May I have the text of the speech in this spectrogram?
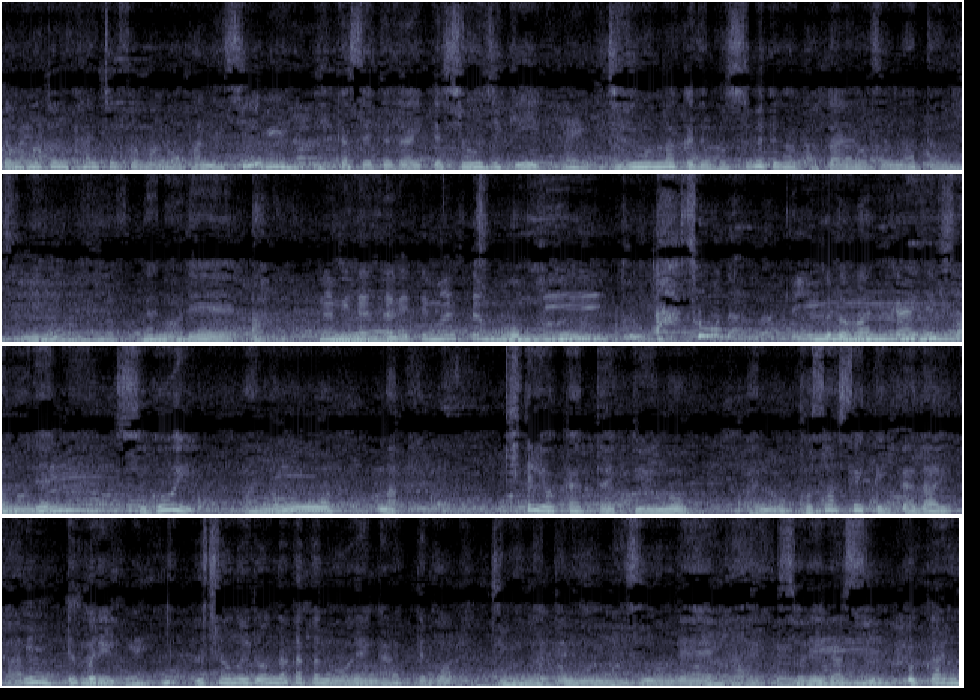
でも本当に会長様のお話聞かせていただいて、正直自分の中でも全てが答え合わせになったんですね。なので、あ涙されてましたもんね。あ、そうなんだっていうことばっかりでしたので、すごいあのまあ来てよかったっていうのをあの来させていただいた、うん、やっぱり、ね、後ろのいろんな方の応援があっても自分だと思いますので、それがすっごくありが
